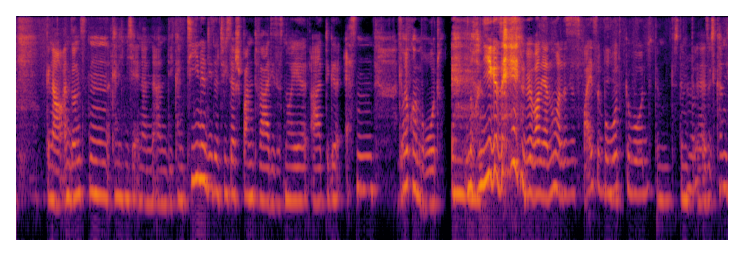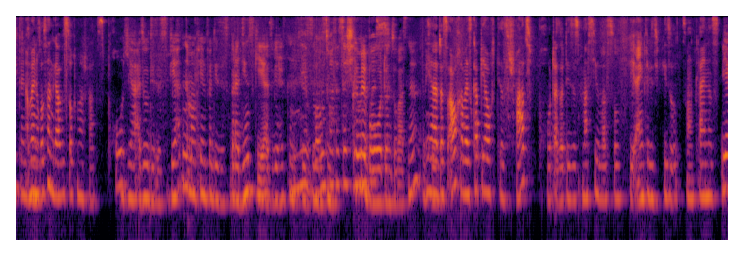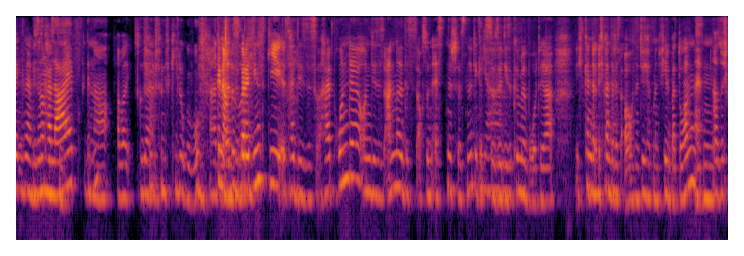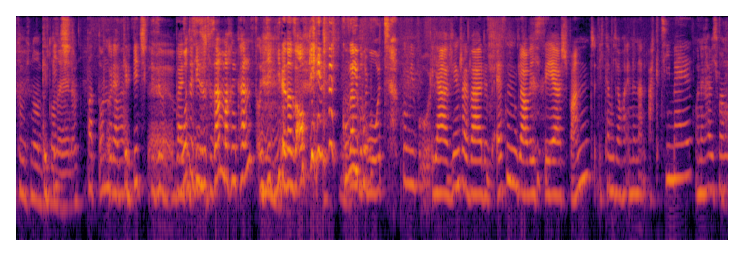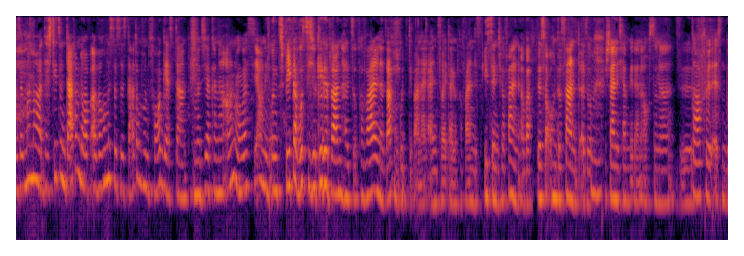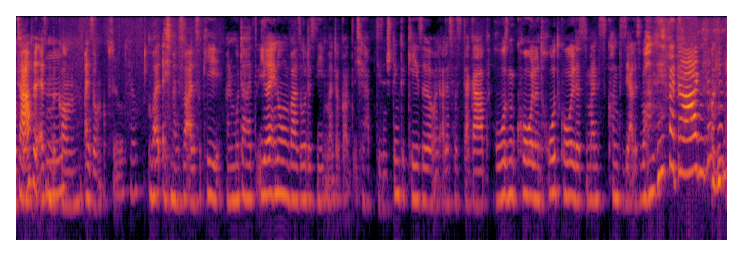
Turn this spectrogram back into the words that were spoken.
Genau, ansonsten kann ich mich erinnern an die Kantine, die natürlich sehr spannend war, dieses neuartige Essen. Vollkornbrot. Noch nie gesehen. Wir waren ja nur an dieses weiße Brot gewohnt. Stimmt, stimmt. Also ich kann mich gar nicht Aber in Russland gab es doch immer schwarzes Brot. Ja, also dieses, wir hatten immer auf jeden Fall dieses Bradinsky, also wir hätten mhm, dieses so Kümmelbrot und sowas, ne? Also ja, das auch, aber es gab ja auch dieses Schwarzbrot Brot, also dieses Massive, was so wie eigentlich wie so, so ein kleines, ja, genau, wie, wie so ein, Leib, genau, mhm. aber gefühlt ja. fünf Kilo gewogen hat. Genau, das so Beredinsky ist halt dieses halbrunde und dieses andere, das ist auch so ein estnisches, ne? Die gibt es ja. so, so diese Kümmelbrote, ja. Ich kannte, ich kannte das auch. Natürlich hat man viel Baton. Also ich kann mich nur an Baton erinnern. Baton oder Kirpic. Diese äh, Brote, die du zusammen machen kannst und die wieder dann so aufgehen. Gummibrot. Gummibrot. Ja, auf jeden Fall war das Essen, glaube ich, sehr spannend. Ich kann mich auch erinnern an Actimel. Und dann habe ich oh. gesagt, Mama, da steht so ein Datum drauf, aber warum ist das das Datum von vorgestern? Und man ja, keine Ahnung, weiß ich auch nicht. Und später wusste ich, okay, das waren halt so verfallene Sachen. Gut, die waren halt ein, zwei Tage verfallen. Das ist ja nicht verfallen, aber das war auch interessant. Also mhm. wahrscheinlich haben wir dann auch so eine Tafelessen bekommen. Tafelessen mhm. bekommen. Also absolut, ja. Weil ich meine, es war alles okay. Meine Mutter hat ihre Erinnerung war so, dass sie meinte, oh Gott, ich habe diesen Stinkekäse und alles, was es da gab, Rosenkohl und Rotkohl, das, mein, das konnte sie alles überhaupt nicht vertragen. Und,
